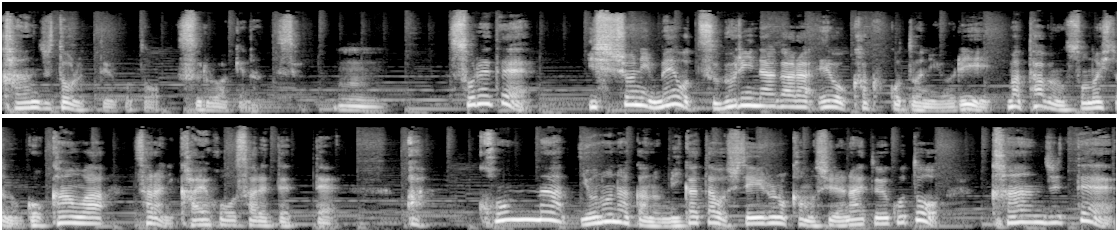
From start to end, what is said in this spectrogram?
感じ取るっていうことをするわけなんですよ。うん。それで一緒に目をつぶりながら絵を描くことにより、まあ多分その人の五感はさらに解放されてって、あ、こんな世の中の見方をしているのかもしれないということを感じて、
